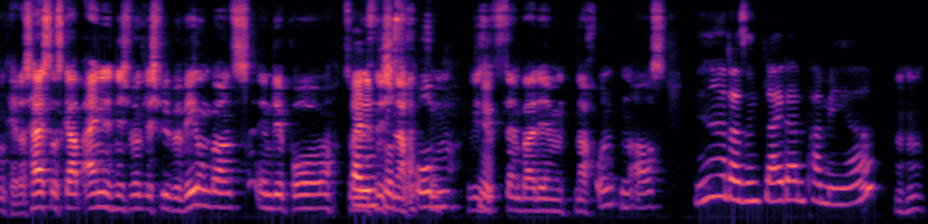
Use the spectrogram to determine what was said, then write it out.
Okay, das heißt, es gab eigentlich nicht wirklich viel Bewegung bei uns im Depot, zumindest nicht nach oben. Wie Ja. sieht's denn bei dem nach unten aus? Ja, da sind leider ein paar mehr. Mhm.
